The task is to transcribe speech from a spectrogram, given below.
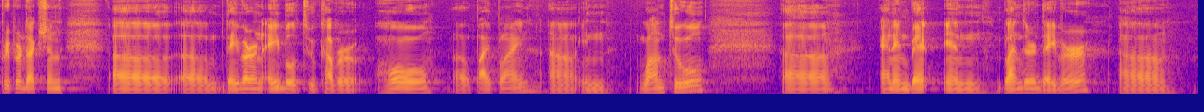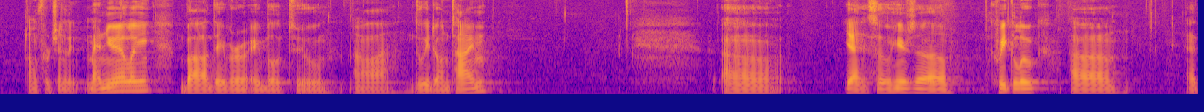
pre-production, um, they weren't able to cover whole pipeline in one tool. And in, in Blender, they were, uh, unfortunately, manually, but they were able to uh, do it on time. Uh, yeah, so here's a quick look uh, at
